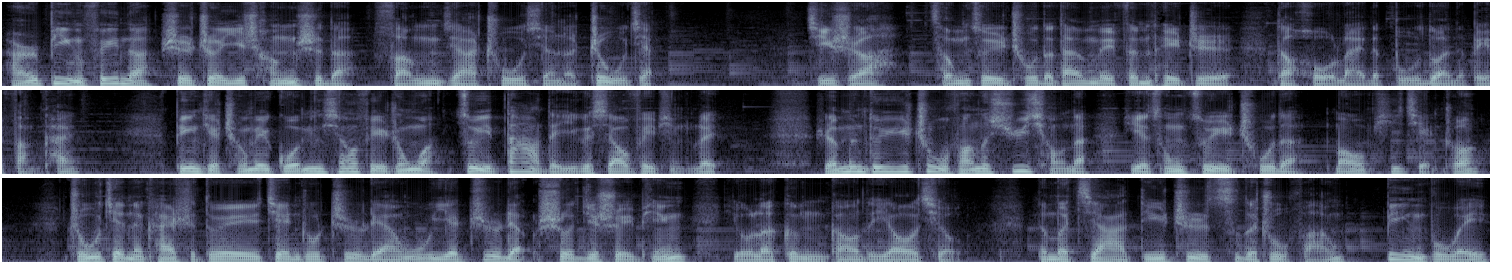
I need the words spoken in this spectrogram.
而并非呢是这一城市的房价出现了骤降。其实啊，从最初的单位分配制到后来的不断的被放开，并且成为国民消费中啊最大的一个消费品类，人们对于住房的需求呢，也从最初的毛坯简装。逐渐的开始对建筑质量、物业质量、设计水平有了更高的要求。那么价低质次的住房并不为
